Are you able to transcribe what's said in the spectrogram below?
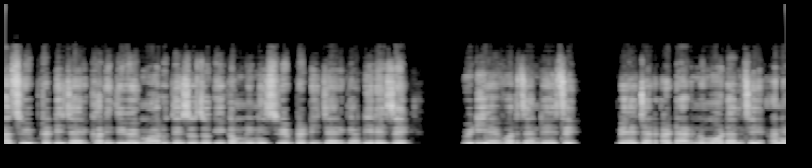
આ સ્વિફ્ટ ડિઝાયર ખરીદવી હોય, મારુતિ સુઝુકી કંપનીની સ્વિફ્ટ ડિઝાયર ગાડી રહેશે વીડીઆઈ વર્ઝન રહેશે, બે હજાર અઢારનું મોડલ છે અને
